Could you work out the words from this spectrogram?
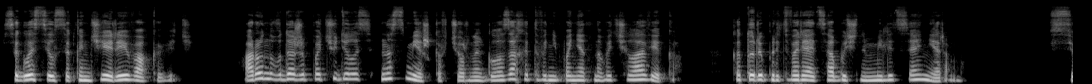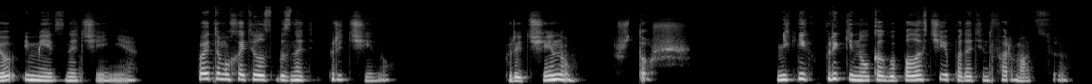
согласился Кончерий Ивакович. Аронову даже почудилась насмешка в черных глазах этого непонятного человека, который притворяется обычным милиционером. Все имеет значение, поэтому хотелось бы знать причину. Причину? Что ж. Ник-Ник прикинул, как бы половчее подать информацию.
